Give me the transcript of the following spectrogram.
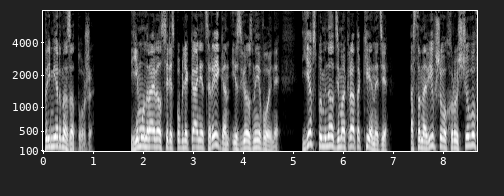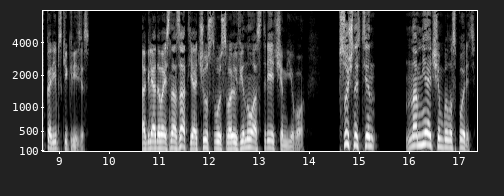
примерно за то же. Ему нравился республиканец Рейган и «Звездные войны». Я вспоминал демократа Кеннеди, остановившего Хрущева в Карибский кризис. Оглядываясь назад, я чувствую свою вину острее, чем его. В сущности, нам не о чем было спорить.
